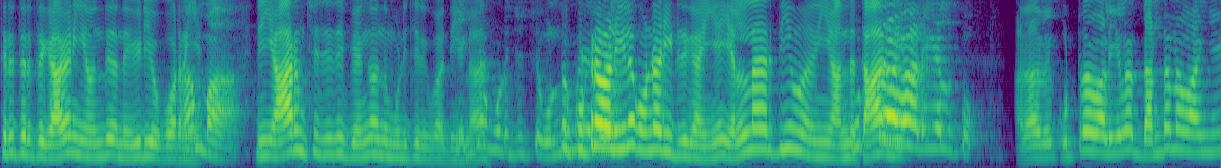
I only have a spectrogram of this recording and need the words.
திருத்தறதுக்காக நீங்க வந்து அந்த வீடியோ போடுறீங்க. ஆமா. நீங்க ஆரம்பிச்சது இப்போ எங்க வந்து முடிச்சிருக்கு ஒண்ணுமே குற்றவாளிகளை கொண்டாடிட்டு இருக்காங்க. எல்லாத்தையும் நீங்க அந்த குற்றவாளிகள் அதாவது குற்றவாளிகளாம் தண்டனை வாங்கி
